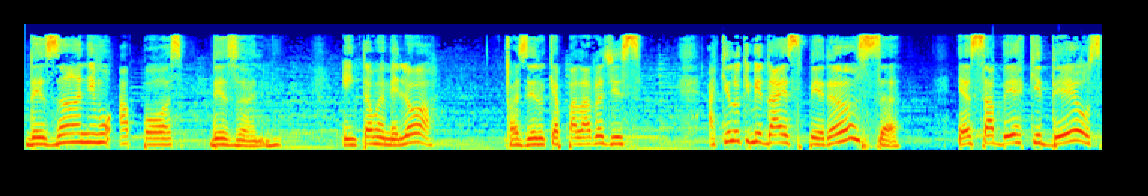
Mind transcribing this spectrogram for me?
desânimo após desânimo. Então é melhor fazer o que a palavra diz. Aquilo que me dá esperança é saber que Deus,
